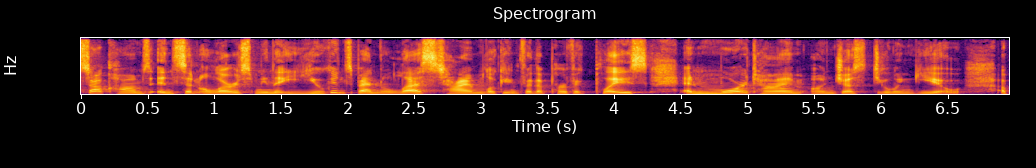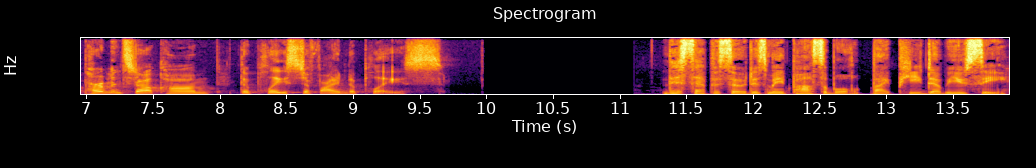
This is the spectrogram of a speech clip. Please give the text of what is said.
Apartments.com's instant alerts mean that you can spend less time looking for the perfect place and more time on just doing you. Apartments.com, the place to find a place. This episode is made possible by PWC.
